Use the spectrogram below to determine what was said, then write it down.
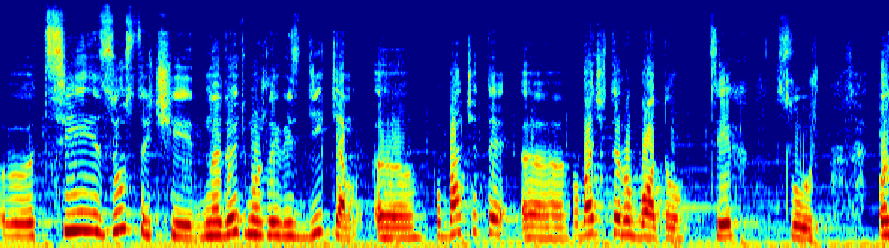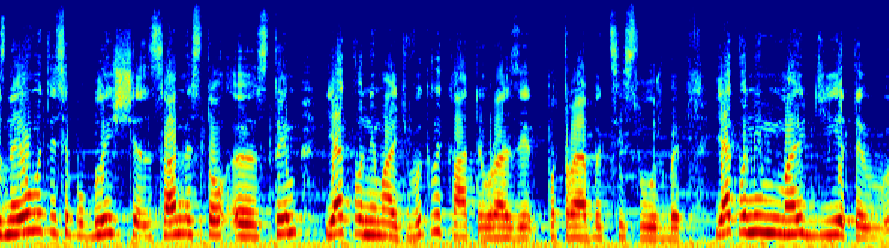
Е, Ці зустрічі надають можливість дітям е, побачити, е, побачити роботу цих служб, ознайомитися поближче саме е, з тим, як вони мають викликати у разі потреби ці служби, як вони мають діяти в,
